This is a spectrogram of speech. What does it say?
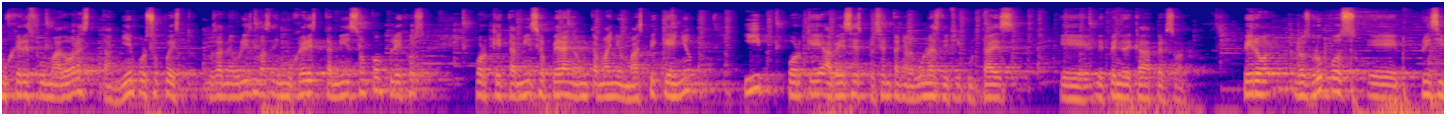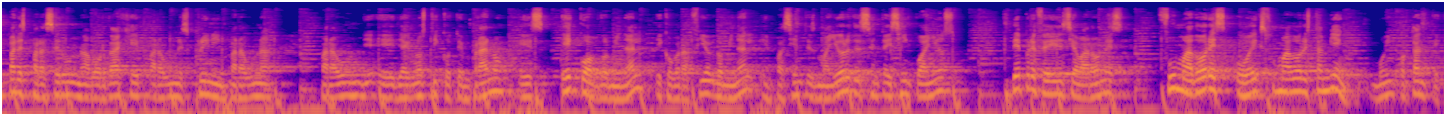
mujeres fumadoras, también por supuesto. Los aneurismas en mujeres también son complejos porque también se operan a un tamaño más pequeño y porque a veces presentan algunas dificultades, eh, depende de cada persona. Pero los grupos eh, principales para hacer un abordaje, para un screening, para, una, para un eh, diagnóstico temprano es ecoabdominal, ecografía abdominal en pacientes mayores de 65 años, de preferencia varones, fumadores o exfumadores también, muy importante,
